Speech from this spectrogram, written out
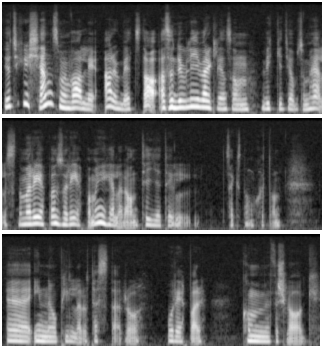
jag tycker det känns som en vanlig arbetsdag. Alltså det blir verkligen som vilket jobb som helst. När man repar så repar man ju hela dagen 10 till 16, 17. Eh, inne och pillar och testar och, och repar. Kommer med förslag.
